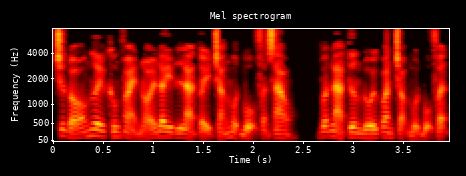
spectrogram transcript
trước đó ngươi không phải nói đây là tẩy trắng một bộ phận sao, vẫn là tương đối quan trọng một bộ phận.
